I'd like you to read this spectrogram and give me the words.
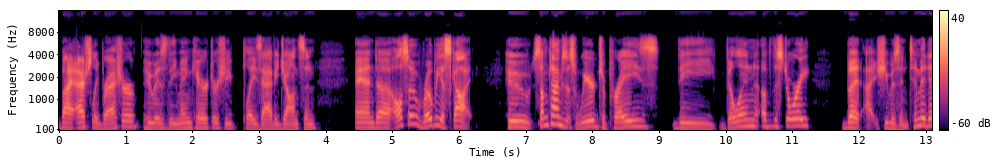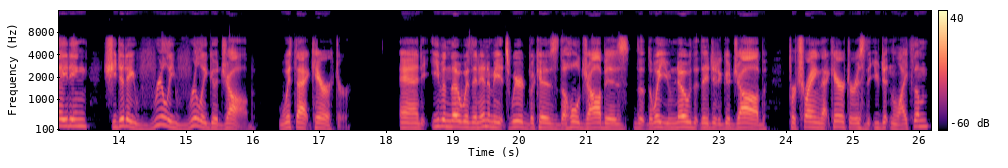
by Ashley Bratcher, who is the main character. She plays Abby Johnson, and uh, also Robia Scott, who sometimes it's weird to praise the villain of the story, but uh, she was intimidating she did a really, really good job with that character. And even though with an enemy, it's weird because the whole job is the, the way you know that they did a good job portraying that character is that you didn't like them.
